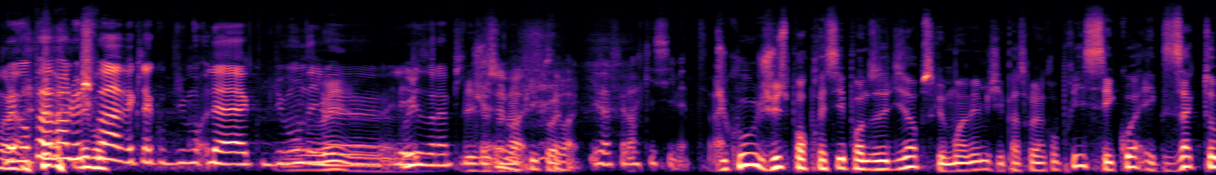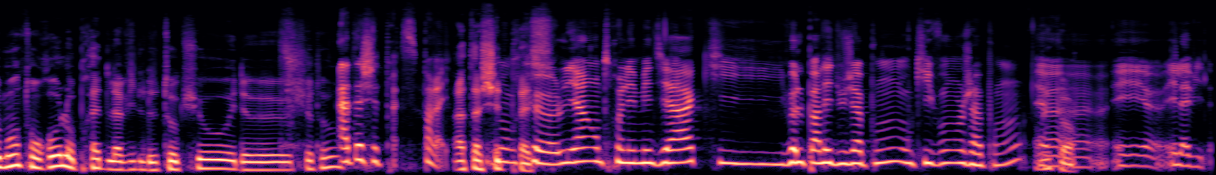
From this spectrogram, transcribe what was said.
Mais vont pas avoir le Mais bon, choix avec la Coupe du, Monde, la coupe du Monde et le- euh, les oui, Jeux Olympiques. les Jeux Olympiques, vrai. Il va falloir qu'ils s'y mettent. ouais. Du coup, juste pour préciser pour nos auditeurs, parce que moi-même, j'ai pas très bien compris, c'est quoi exactement ton rôle auprès de la ville de Tokyo et de Kyoto? Attaché de presse, pareil. Attaché de Donc, presse. euh, lien entre les médias qui veulent parler du Japon ou qui vont au Japon euh, et, euh, et la ville.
